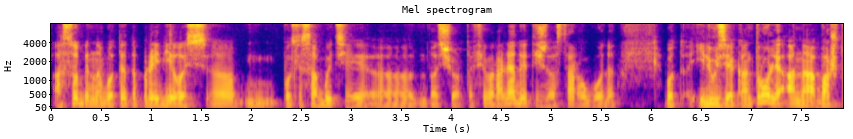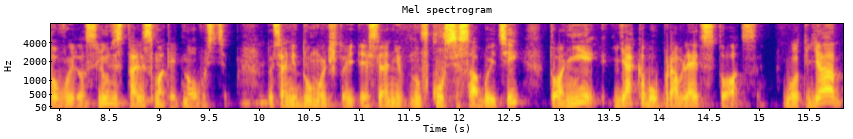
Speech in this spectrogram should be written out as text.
Особенно вот это проявилось э, после событий э, 24 февраля 2022 года. Вот иллюзия контроля, она во что вылилась? Люди стали смотреть новости. Mm-hmm. То есть они думают, что если они ну, в курсе событий, то они якобы управляют ситуацией. Вот, я,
